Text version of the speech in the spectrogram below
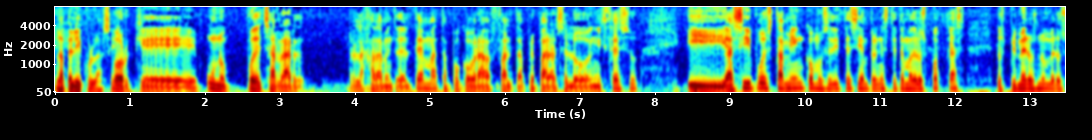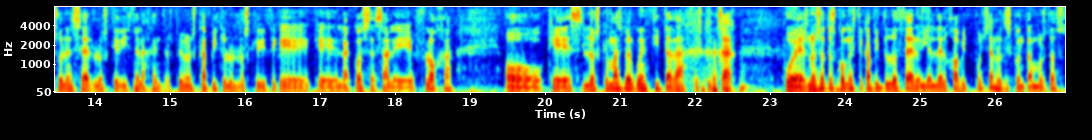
la película, sí. porque uno puede charlar relajadamente del tema, tampoco habrá falta preparárselo en exceso. Y así pues también como se dice siempre en este tema de los podcasts los primeros números suelen ser los que dice la gente, los primeros capítulos los que dice que, que la cosa sale floja o que es los que más vergüencita da escuchar. Pues nosotros con este capítulo cero y el del Hobbit, pues ya nos descontamos dos.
